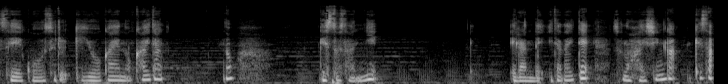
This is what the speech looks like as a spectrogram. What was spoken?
成功する起業家への階段のゲストさんに選んでいただいて、その配信が今朝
